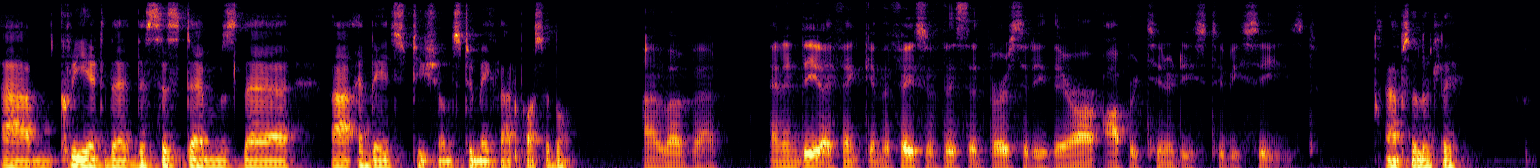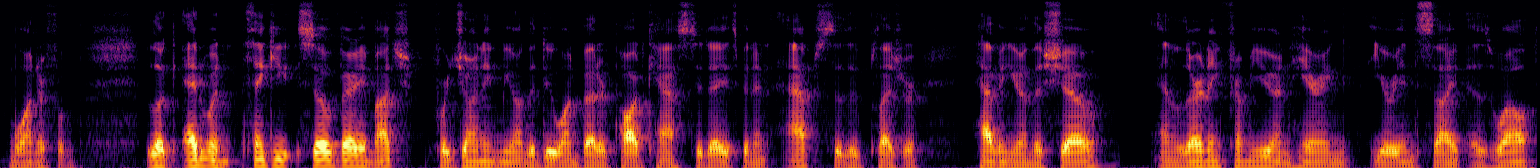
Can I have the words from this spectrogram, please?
um, create the, the systems the, uh, and the institutions to make that possible. I love that. And indeed, I think in the face of this adversity, there are opportunities to be seized. Absolutely. Wonderful. Look, Edwin, thank you so very much for joining me on the Do One Better podcast today. It's been an absolute pleasure having you on the show and learning from you and hearing your insight as well.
